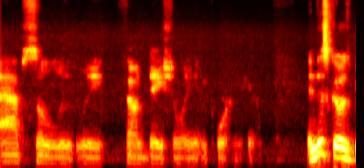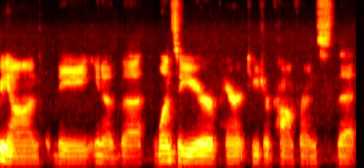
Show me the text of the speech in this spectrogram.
absolutely foundationally important here. And this goes beyond the you know the once a year parent teacher conference that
